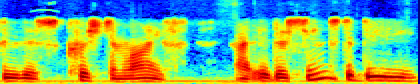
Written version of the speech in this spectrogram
through this Christian life, uh, there seems to be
